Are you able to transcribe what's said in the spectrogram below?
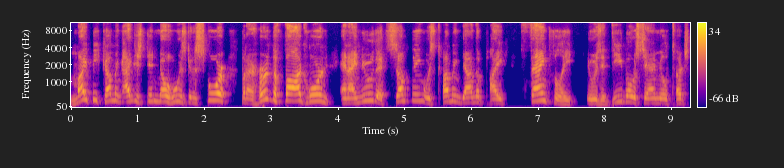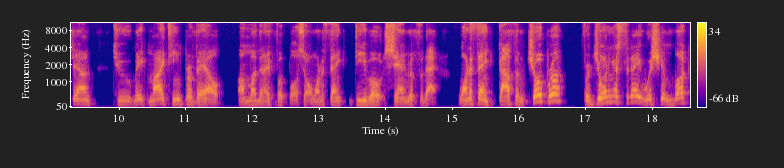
might be coming. I just didn't know who was going to score, but I heard the foghorn and I knew that something was coming down the pike. Thankfully, it was a Deebo Samuel touchdown to make my team prevail on Monday Night Football. So I want to thank Deebo Samuel for that. Want to thank Gotham Chopra for joining us today. Wish him luck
